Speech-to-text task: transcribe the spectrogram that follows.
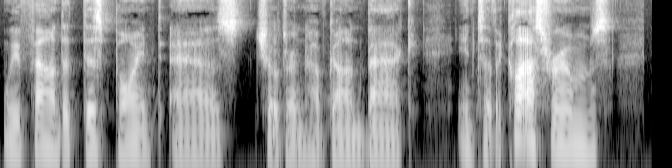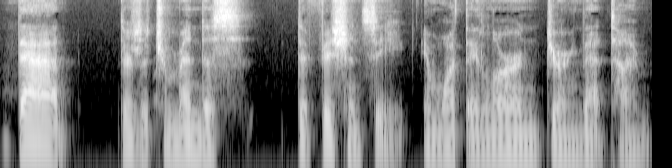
we found at this point, as children have gone back into the classrooms, that there's a tremendous deficiency in what they learned during that time.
